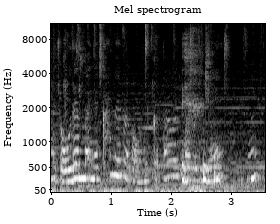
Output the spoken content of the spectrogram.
아주 오랜만에 카메라가 오니까 빠글빠글이네. 응?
